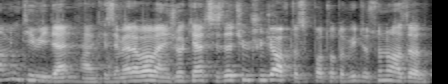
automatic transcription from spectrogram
Tahmin TV'den herkese merhaba ben Joker. Sizler için 3. hafta Spor Toto videosunu hazırladım.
